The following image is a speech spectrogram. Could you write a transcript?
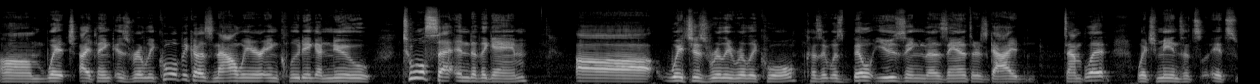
um, which I think is really cool because now we're including a new tool set into the game uh, which is really really cool because it was built using the Xanathar's Guide template, which means it's it's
